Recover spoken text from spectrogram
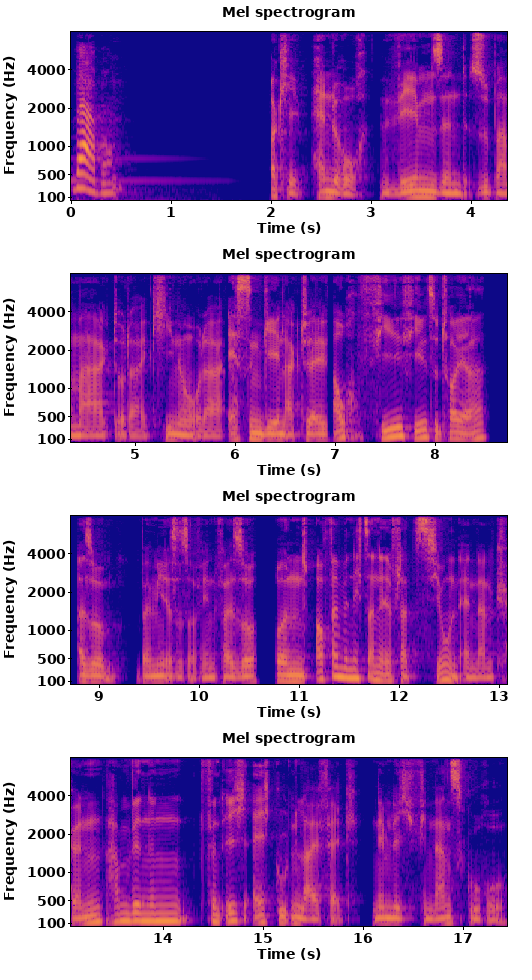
Werbung. Okay, Hände hoch. Wem sind Supermarkt oder Kino oder Essen gehen aktuell auch viel, viel zu teuer? Also bei mir ist es auf jeden Fall so. Und auch wenn wir nichts an der Inflation ändern können, haben wir einen, finde ich, echt guten Lifehack, nämlich Finanzguru.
